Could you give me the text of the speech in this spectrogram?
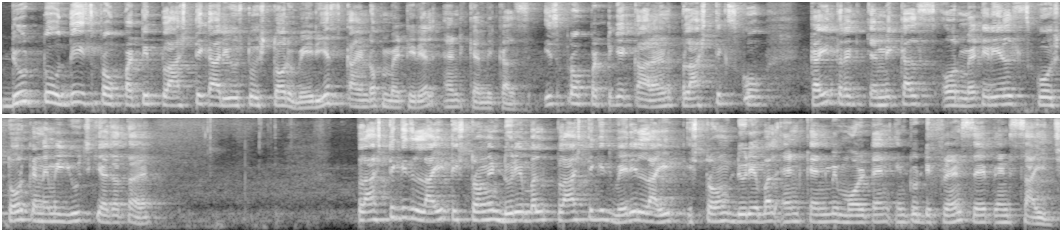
Due to this property plastic are use to store various kind of material and chemicals इस प्रॉपर्टी के कारण प्लास्टिक्स को कई तरह के केमिकल्स और मटेरियल्स को स्टोर करने में यूज़ किया जाता है। Plastic is light, strong and durable. Plastic is very light, strong, durable and can be molten into different shape and size.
